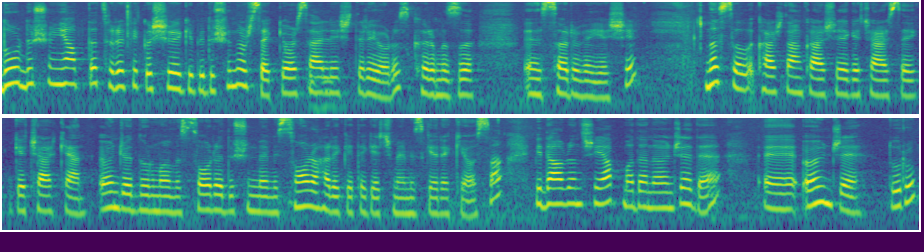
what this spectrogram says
Dur düşün yap da trafik ışığı gibi düşünürsek görselleştiriyoruz. Kırmızı, e, sarı ve yeşil. Nasıl karşıdan karşıya geçersek geçerken önce durmamız, sonra düşünmemiz, sonra harekete geçmemiz gerekiyorsa bir davranışı yapmadan önce de e, önce durup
